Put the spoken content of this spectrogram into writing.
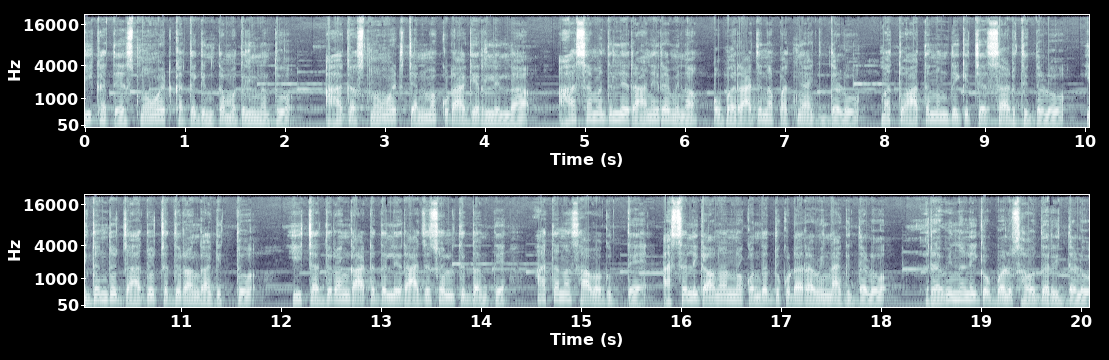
ಈ ಕತೆ ಸ್ನೋ ವೈಟ್ ಕತೆಗಿಂತ ಮೊದಲಿನದು ಆಗ ಸ್ನೋ ವೈಟ್ ಜನ್ಮ ಕೂಡ ಆಗಿರಲಿಲ್ಲ. ಆ ಸಮಯದಲ್ಲಿ ರಾಣಿ ರವಿನ ಒಬ್ಬ ರಾಜನ ಪತ್ನಿ ಆಗಿದ್ದಳು ಮತ್ತು ಆತನೊಂದಿಗೆ ಚೆಸ್ ಆಡುತ್ತಿದ್ದಳು. ಇದೊಂದು ಜಾದೂ ಚದುರಂಗ ಆಗಿತ್ತು ಈ ಚದುರಂಗ ಆಟದಲ್ಲಿ ರಾಜ ಸೋಲುತ್ತಿದ್ದಂತೆ ಆತನ ಸಾವಾಗುತ್ತೆ. ಅಸಲಿಗೆ ಅವನನ್ನು ಕೊಂದದ್ದು ಕೂಡ ರವಿನಾಗಿದ್ದಳು ರವಿನಳಿಗೆ ಒಬ್ಬಳು ಸಹೋದರಿ ಇದ್ದಳು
